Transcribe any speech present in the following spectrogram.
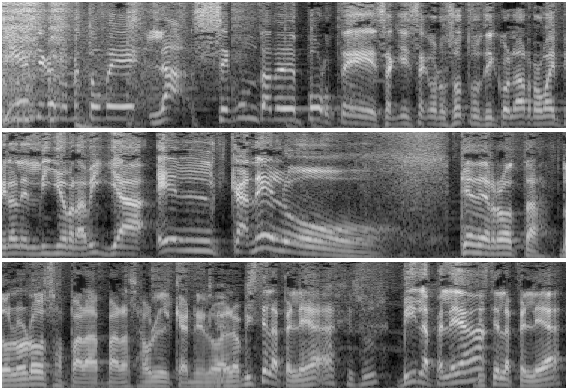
Bien, llega el momento de la segunda de deportes. Aquí está con nosotros Nicolás Robay Piral, el niño maravilla, el Canelo. Qué derrota, dolorosa para, para Saúl el Canelo. ¿Viste la pelea, Jesús? Vi la pelea. ¿Viste la pelea?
